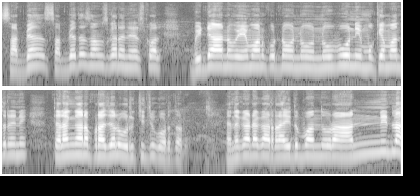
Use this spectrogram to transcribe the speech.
సభ్య సభ్యత సంస్కారం నేర్చుకోవాలి. బిడ్డ నువ్వు ఏమనుకుంటున్నావు? నువ్వు నువ్వు నీ ముఖ్యమంత్రిని తెలంగాణ ప్రజలు ఉరికించి కొడతారు. ఎందుకంటే అక్కడ రైతు బంధువులు అన్నిట్ల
